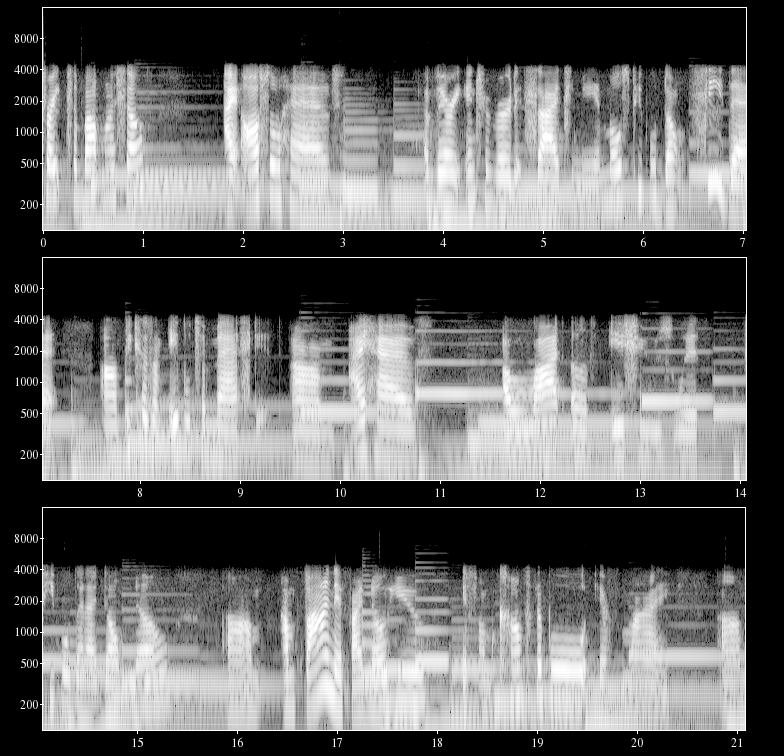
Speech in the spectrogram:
traits about myself, I also have a very introverted side to me, and most people don't see that um, because I'm able to mask it. Um, I have a lot of issues with people that I don't know. Um, I'm fine if I know you, if I'm comfortable, if my um,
